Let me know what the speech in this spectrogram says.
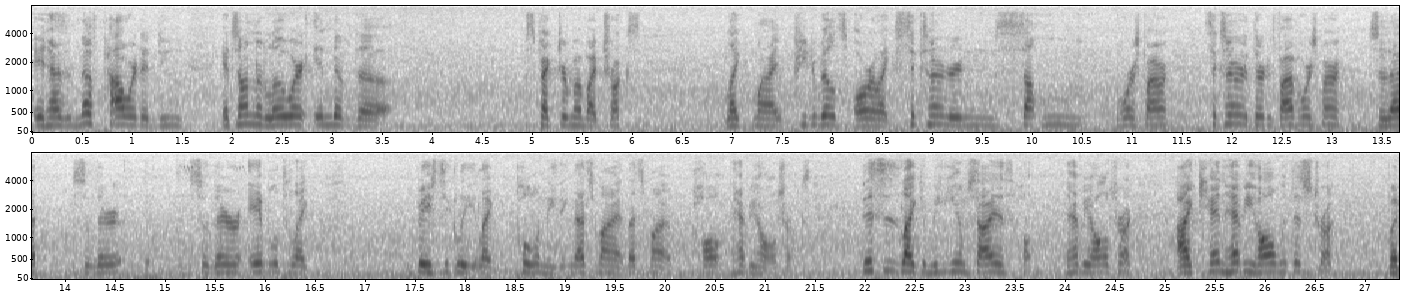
it has enough power to do. It's on the lower end of the spectrum of my trucks. Like my Peterbilts are like 600 and something horsepower, 635 horsepower. So that so they're so they're able to like basically like pull anything. That's my that's my haul, heavy haul trucks. This is like a medium sized heavy haul truck. I can heavy haul with this truck, but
